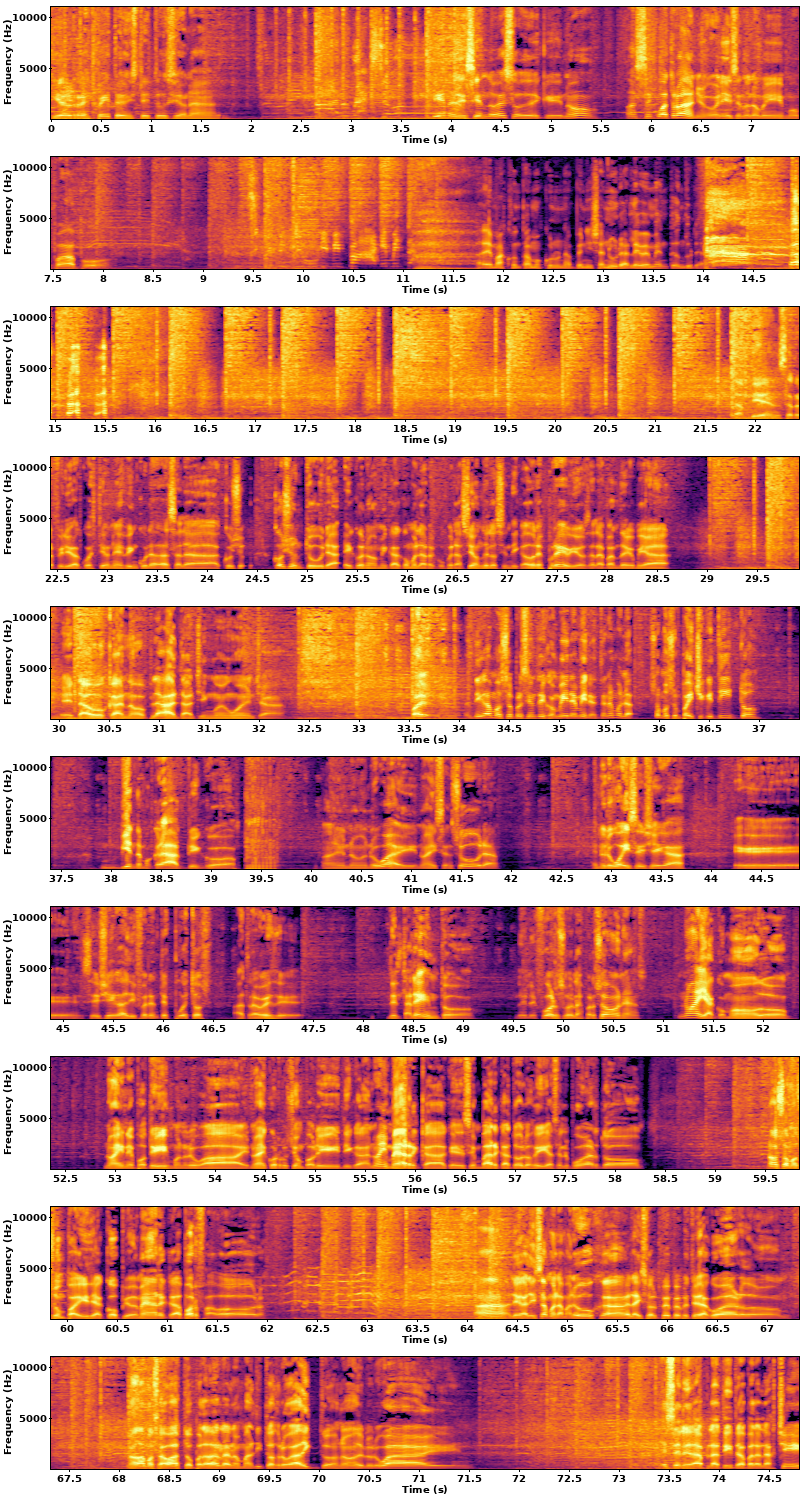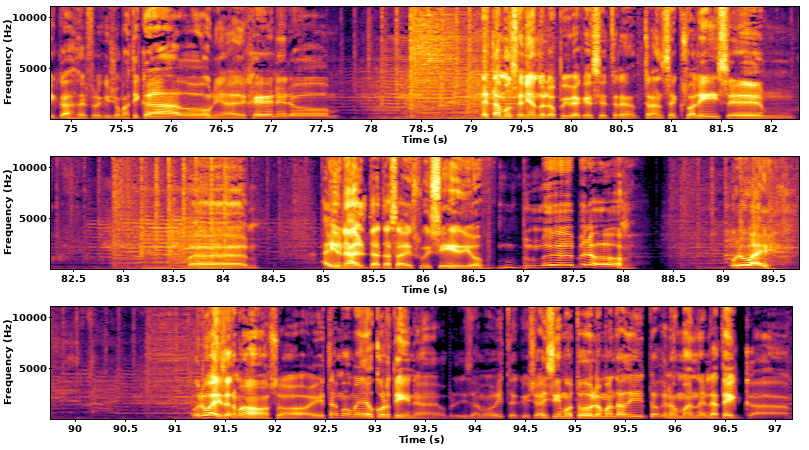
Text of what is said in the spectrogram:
Y el respeto institucional. Viene diciendo eso desde que no. Hace cuatro años que venía diciendo lo mismo, papo. Además contamos con una penillanura levemente ondulada. También se refirió a cuestiones vinculadas a la coyu- coyuntura económica, como la recuperación de los indicadores previos a la pandemia. Está buscando plata, chingüengüencha. Digamos, el presidente dijo, mire, mire, tenemos la, somos un país chiquitito, bien democrático. En Uruguay no hay censura. En Uruguay se llega, eh, se llega a diferentes puestos a través de, del talento, del esfuerzo de las personas. No hay acomodo, no hay nepotismo en Uruguay, no hay corrupción política, no hay merca que desembarca todos los días en el puerto. No somos un país de acopio de merca, por favor. Ah, legalizamos la maruja, la hizo el Pepe, de acuerdo. No damos abasto para darle a los malditos drogadictos, ¿no? Del Uruguay. Ese le da platita para las chicas del flequillo masticado, unidades de género. Le estamos enseñando a los pibes a que se tra- transexualicen. Eh, hay una alta tasa de suicidios. Eh, Pero. Uruguay. Uruguay es hermoso. Estamos medio cortina. Precisamos, viste, que ya hicimos todos los mandaditos que nos manden la teca.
